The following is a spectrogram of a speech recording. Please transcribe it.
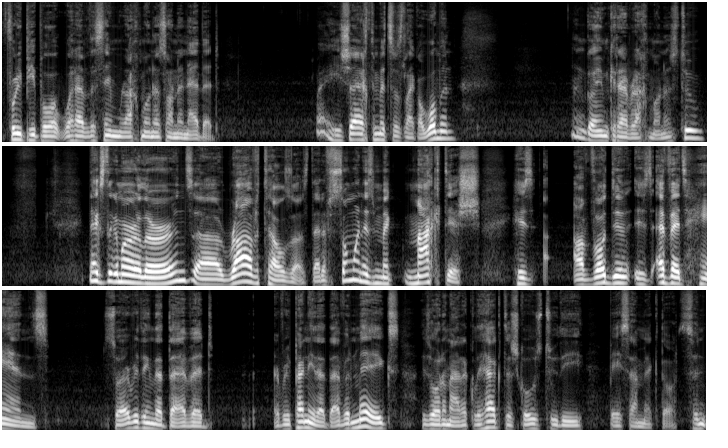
free people would have the same Rahmanas on an Eved. He's shaykh mitzvahs like a woman, and Goyim could have Rahmanas too. Next, the Gemara learns, uh, Rav tells us that if someone is makdish, his avodim, his Eved's hands, so everything that the Eved every penny that the Evan makes is automatically hektish, goes to the Beis HaMikdash. So,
